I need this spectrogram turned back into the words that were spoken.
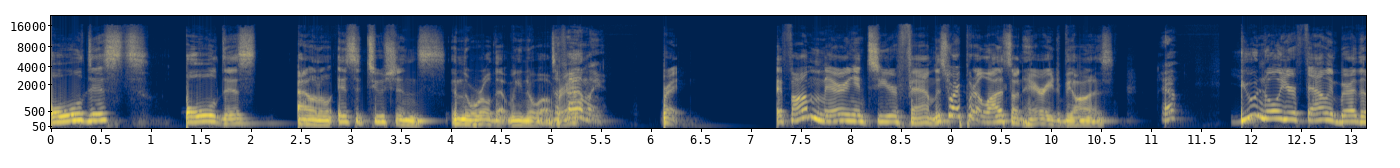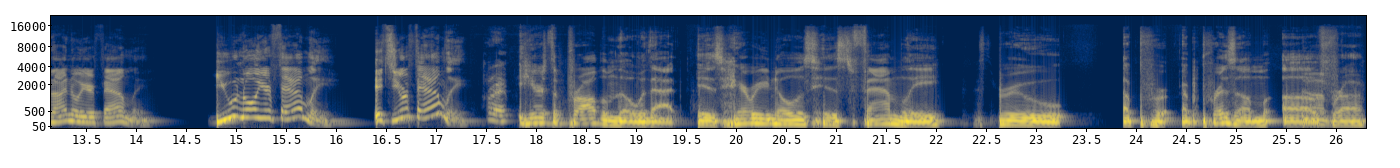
oldest, oldest, I don't know, institutions in the world that we know of. It's a right? family. Right. If I'm marrying into your family, this is where I put a lot of this on Harry, to be honest. Yeah. You know your family better than I know your family. You know your family. It's your family. Right. Here's the problem, though, with that is Harry knows his family through a, pr- a prism Nah, of bruh.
